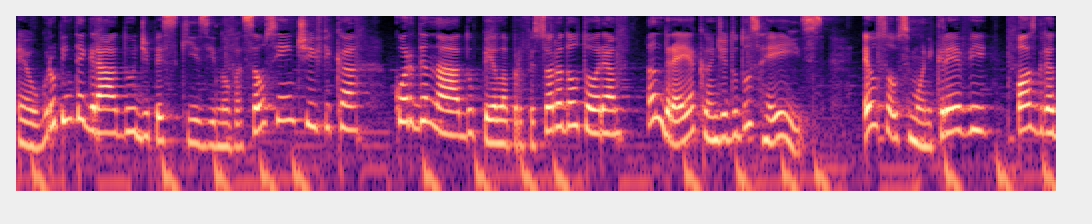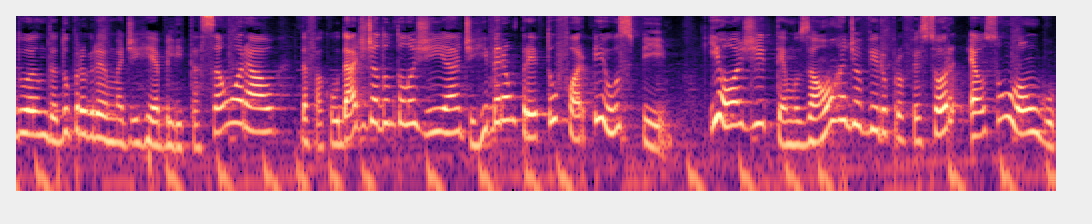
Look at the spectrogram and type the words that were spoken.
é o Grupo Integrado de Pesquisa e Inovação Científica, coordenado pela professora doutora Andréia Cândido dos Reis. Eu sou Simone Creve, pós-graduanda do Programa de Reabilitação Oral da Faculdade de Odontologia de Ribeirão Preto, FORP USP. E hoje temos a honra de ouvir o professor Elson Longo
